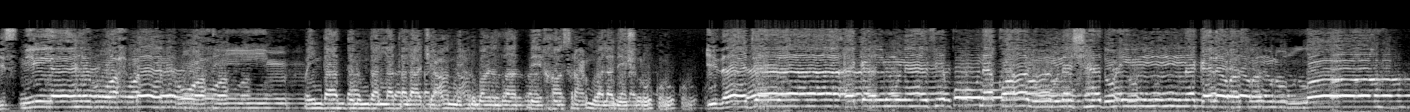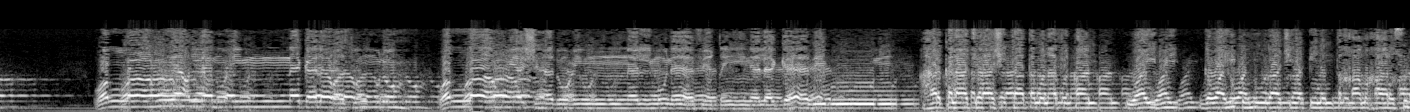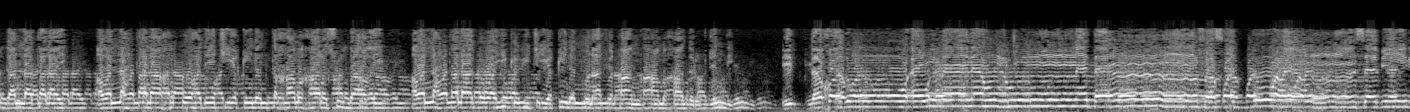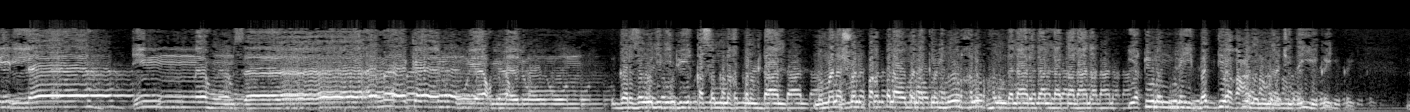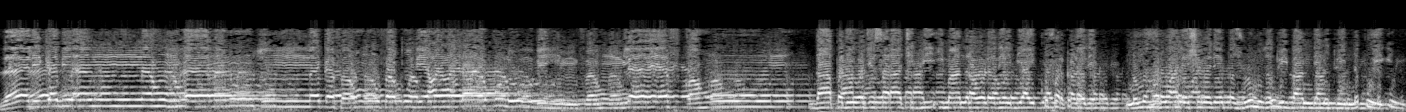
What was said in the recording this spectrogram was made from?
بسم الله الرحمن الرحيم. وإمداد دنم دا الله تعالى چې عام مهربان ذات دے خاص رحم والا دے شروع کوم إذا جاءك المنافقون قالوا نشهد إنك لرسول الله. والله يعلم إنك لرسوله. والله يشهد إن المنافقين لكاذبون. هر کلا چې راشي تا منافقان وای دی گواہی کومګه چې یقینا تخامخ رسول د الله تعالی أو الله تعالی خپو هدي چې یقینا تخامخ رسول دا غي أو الله تعالی گواہی کوي چې یقینا منافقان خامخ دروغجن دي. اتخذوا أيمانهم جنة فصدوا عن سبيل الله إنهم ساء ما كانوا يعملون. ګرځولې دي دوی قسمونه خپل ډال نو من شول په خپل آو من کوي نور خلق هم د لارې د الله تعالی نه یقینا دوی بد دي عملونه چې دی کوي ذلك بأنهم آمنوا ثم كفروا فطبع على قلوبهم فهم لا يفقهون. دا په دی وجه سره چې دوی ایمان راوړل دي بیا یې کفر کړی دی. نو مهر وهلی شوی دی په زړونو د دوی باندې نو دوی نه پوهیږي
